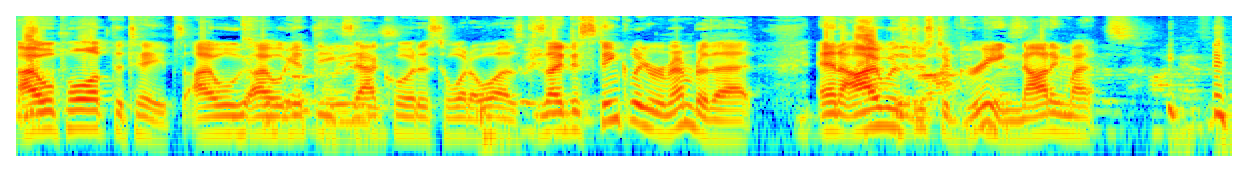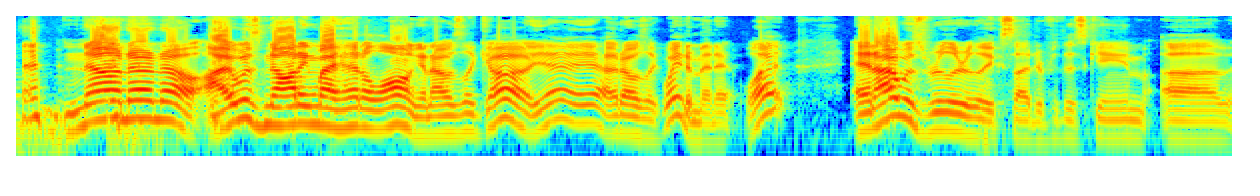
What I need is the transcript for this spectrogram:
I will pull up the tapes. I will I will get the exact quote as to what it was because I distinctly remember that, and I was just agreeing, nodding my. No, no, no. I was nodding my head along, and I was like, "Oh, yeah, yeah." And I was like, "Wait a minute, what?" And I was really, really excited for this game uh,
